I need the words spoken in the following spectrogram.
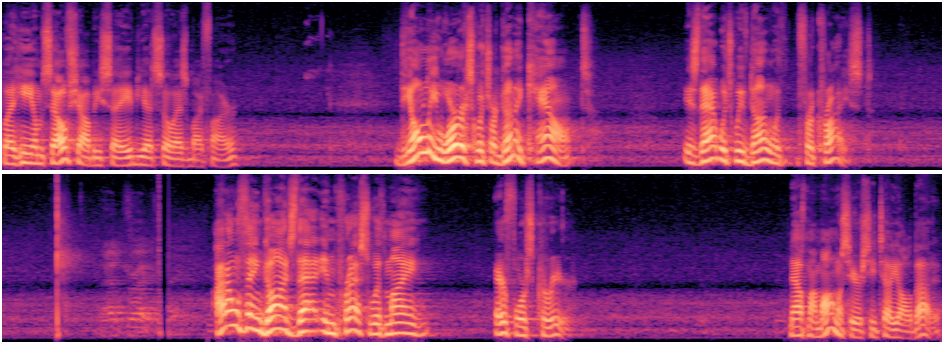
but he himself shall be saved, yet so as by fire. The only works which are going to count is that which we've done with, for Christ. I don't think God's that impressed with my Air Force career. Now, if my mom was here, she'd tell you all about it.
